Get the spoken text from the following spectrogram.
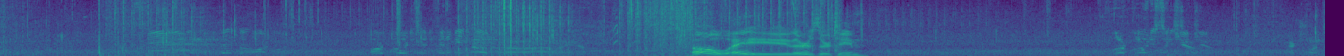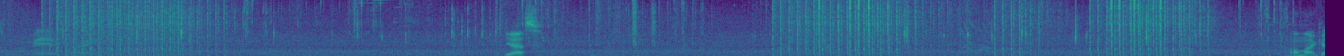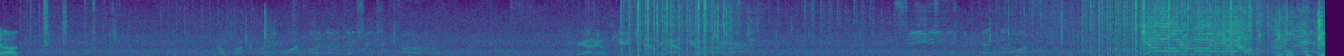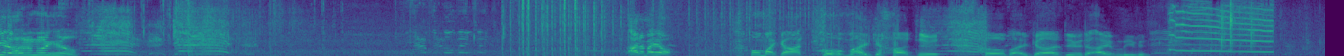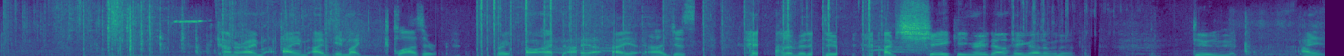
Uh, yeah. Oh, hey, there's their team. Next one's mid, right? Yes. Oh my god. Oh, no fucking way. Dude, we gotta go huge here. We have to go huge. Get out of my hill! Out of my hill! Oh my god. Oh my god, dude. Oh my god, dude. I am leaving. Connor, I'm I'm I'm in my closet right now. I I I I just hang on a minute, dude. I'm shaking right now. Hang on a minute. Dude, I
